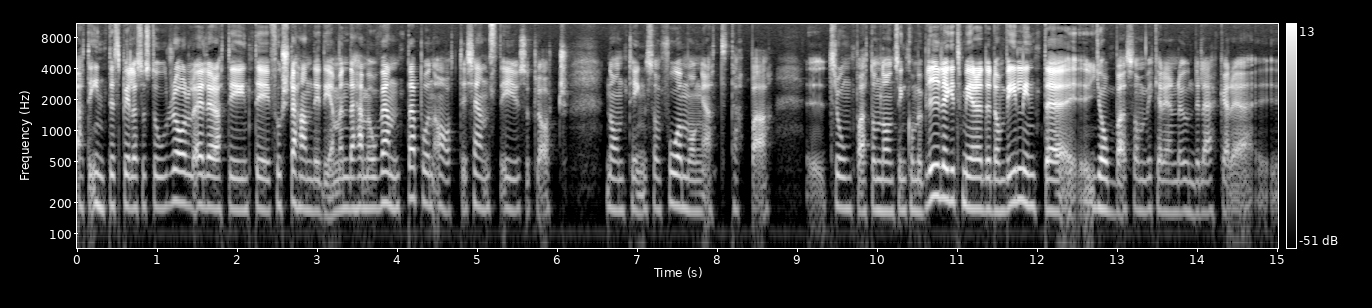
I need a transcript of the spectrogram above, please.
att det inte spelar så stor roll, eller att det inte i första hand är det, men det här med att vänta på en AT-tjänst är ju såklart någonting som får många att tappa eh, Eh, tron på att de någonsin kommer bli legitimerade. De vill inte jobba som vikarierande underläkare eh,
